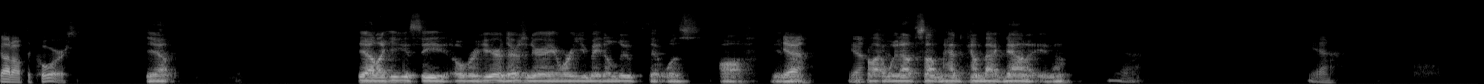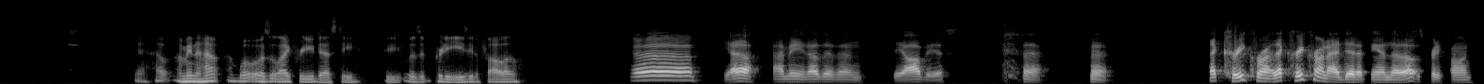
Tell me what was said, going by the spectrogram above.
got off the course. Yeah. Yeah. Like you can see over here, there's an area where you made a loop that was off. you Yeah. know? Yeah. You probably went up something, had to come back down it, you know? Yeah. Yeah. Yeah. How, I mean, how, what was it like for you, Dusty? You, was it pretty easy to follow? Uh, yeah. I mean, other than the obvious. that creek run, that creek run I did at the end though, that was pretty fun.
